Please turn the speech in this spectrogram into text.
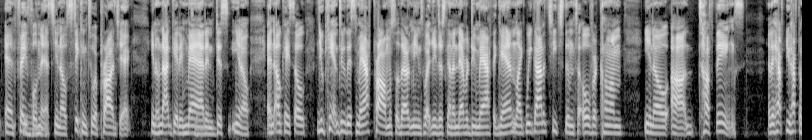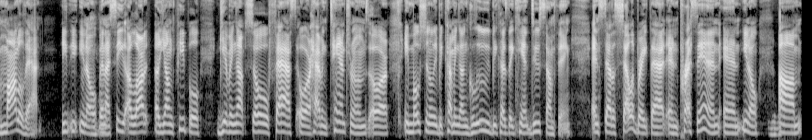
and faithfulness, you know, sticking to a project you know, not getting mad and just, you know, and okay, so you can't do this math problem. So that means what? You're just going to never do math again? Like, we got to teach them to overcome you know, uh, tough things, and they have you have to model that. You, you know, mm-hmm. and I see a lot of young people giving up so fast or having tantrums or emotionally becoming unglued because they can't do something. Instead of celebrate that and press in and, you know, mm-hmm. um,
